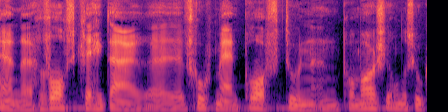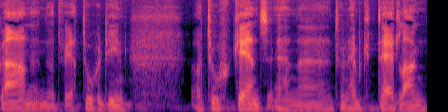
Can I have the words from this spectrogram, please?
En eh, vervolgens kreeg ik daar, eh, vroeg mijn prof toen een promotieonderzoek aan. En dat werd toegediend, eh, toegekend. En toen heb ik een tijd lang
